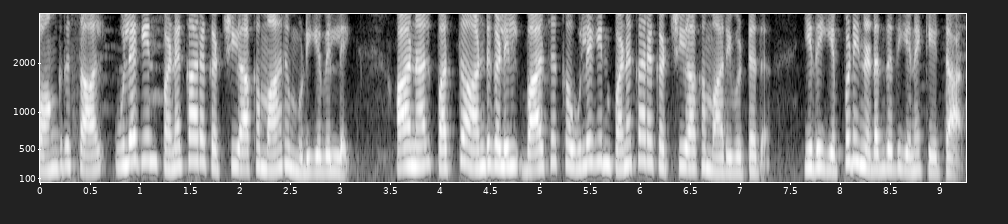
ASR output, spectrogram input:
காங்கிரஸால் உலகின் பணக்கார கட்சியாக மாற முடியவில்லை. ஆனால் பத்து ஆண்டுகளில் பாஜக உலகின் பணக்கார கட்சியாக மாறிவிட்டது. இது எப்படி நடந்தது என கேட்டார்.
